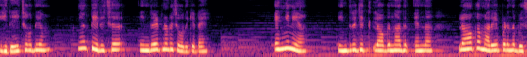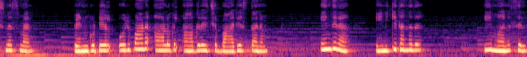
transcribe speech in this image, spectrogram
ഇതേ ചോദ്യം ഞാൻ തിരിച്ച് ഇന്ദ്രേട്ടനോട് ചോദിക്കട്ടെ. എങ്ങനെയാ ഇന്ദ്രജിത്ത് ലോകനാഥൻ എന്ന ലോകം അറിയപ്പെടുന്ന ബിസിനസ്മാൻ പെൺകുട്ടികൾ ഒരുപാട് ആളുകൾ ആഗ്രഹിച്ച ഭാര്യസ്ഥാനം എന്തിനാ എനിക്ക് തന്നത്? ഈ മനസ്സിൽ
